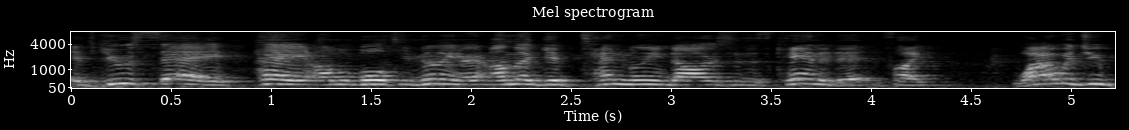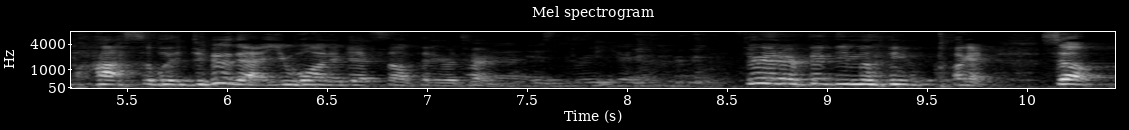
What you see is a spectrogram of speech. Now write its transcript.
if you say, hey, I'm a multimillionaire, I'm gonna give $10 million to this candidate, it's like, why would you possibly do that? You want to get something in return. Yeah, it's 350. 350 million, okay, so.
